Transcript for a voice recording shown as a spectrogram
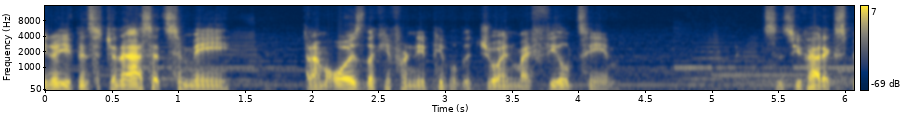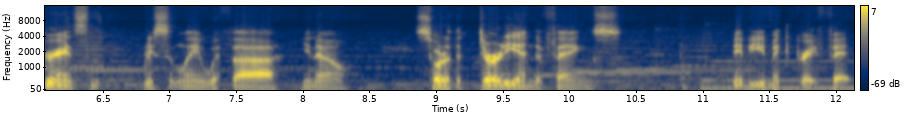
you know, you've been such an asset to me, and I'm always looking for new people to join my field team. Since you've had experience recently with, uh, you know, sort of the dirty end of things, maybe you'd make a great fit.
